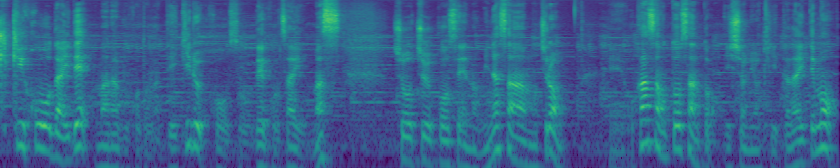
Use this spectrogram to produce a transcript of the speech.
聞き放題で学ぶことができる放送でございます。小中高生の皆さんはもちろんえ、お母さんお父さんと一緒にお聞きいただいても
